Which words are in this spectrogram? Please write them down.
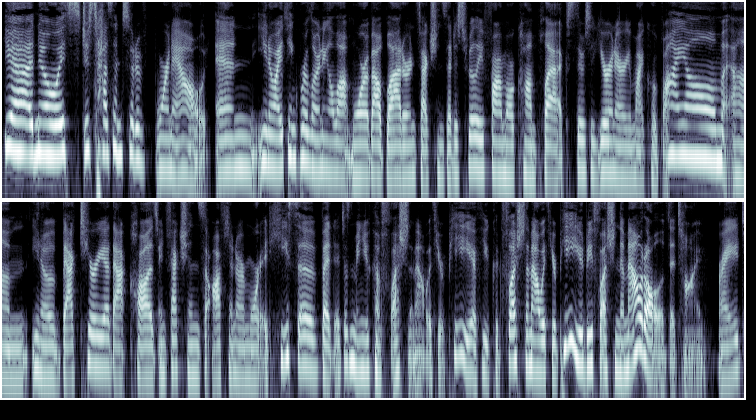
Yeah, no, it's just hasn't sort of borne out. And, you know, I think we're learning a lot more about bladder infections that it's really far more complex. There's a urinary microbiome, um, you know, bacteria that cause infections often are more adhesive, but it doesn't mean you can flush them out with your pee. If you could flush them out with your pee, you'd be flushing them out all of the time, right?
